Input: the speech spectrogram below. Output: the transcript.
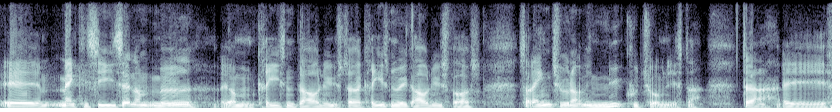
Øh, man kan sige, at selvom mødet om krisen blev aflyst, så er krisen jo ikke aflyst for os. Så er der ingen tvivl om en ny kulturminister, der, øh,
